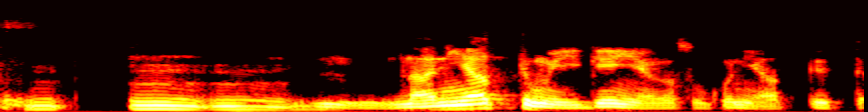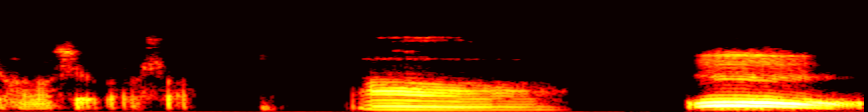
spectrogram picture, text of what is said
うん、うん、うん。何やってもいい原野がそこにあってって話やからさ。ああ。うん。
